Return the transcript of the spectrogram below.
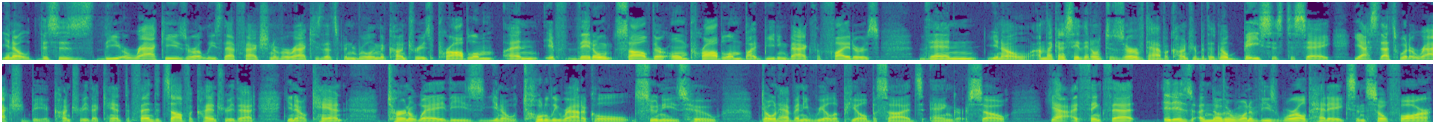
You know, this is the Iraqis, or at least that faction of Iraqis that's been ruling the country's problem. And if they don't solve their own problem by beating back the fighters, then, you know, I'm not going to say they don't deserve to have a country, but there's no basis to say, yes, that's what Iraq should be a country that can't defend itself, a country that, you know, can't turn away these, you know, totally radical Sunnis who don't have any real appeal besides anger. So, yeah, I think that it is another one of these world headaches. And so far,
